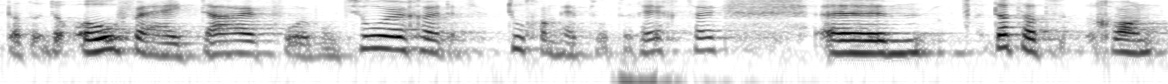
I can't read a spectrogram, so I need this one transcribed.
Dat de overheid daarvoor moet zorgen, dat je toegang hebt tot de rechter. Ehm, dat dat gewoon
